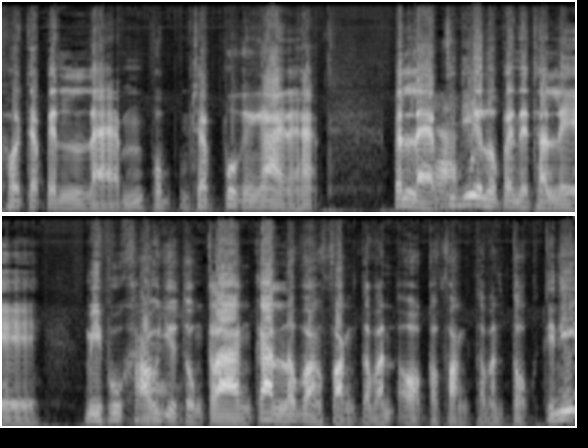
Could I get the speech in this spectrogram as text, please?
เขาจะเป็นแหลมผมผมจะพูดง่ายๆนะฮะเป็นแหลมครับที่ยื่นลงไปในทะเล มีภูเขาอยู่ตรงกลางกั้นระหว่างฝั่งตะวันออกกับฝั่งตะวันตก ทีนี้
